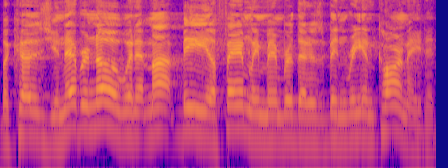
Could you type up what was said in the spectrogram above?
because you never know when it might be a family member that has been reincarnated.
